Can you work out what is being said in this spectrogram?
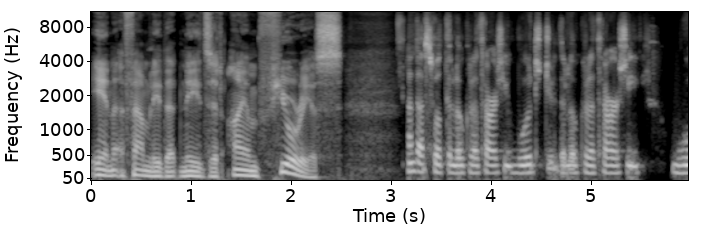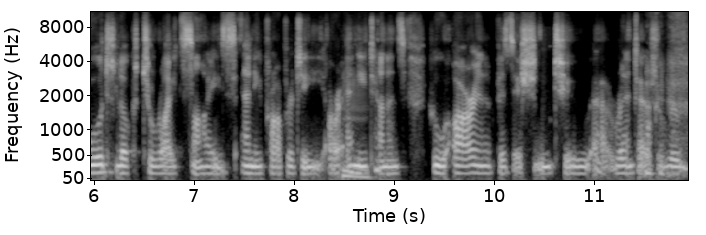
in a family that needs it. I am furious. And that's what the local authority would do. The local authority would look to right size any property or Hmm. any tenants who are in a position to uh, rent out a room.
